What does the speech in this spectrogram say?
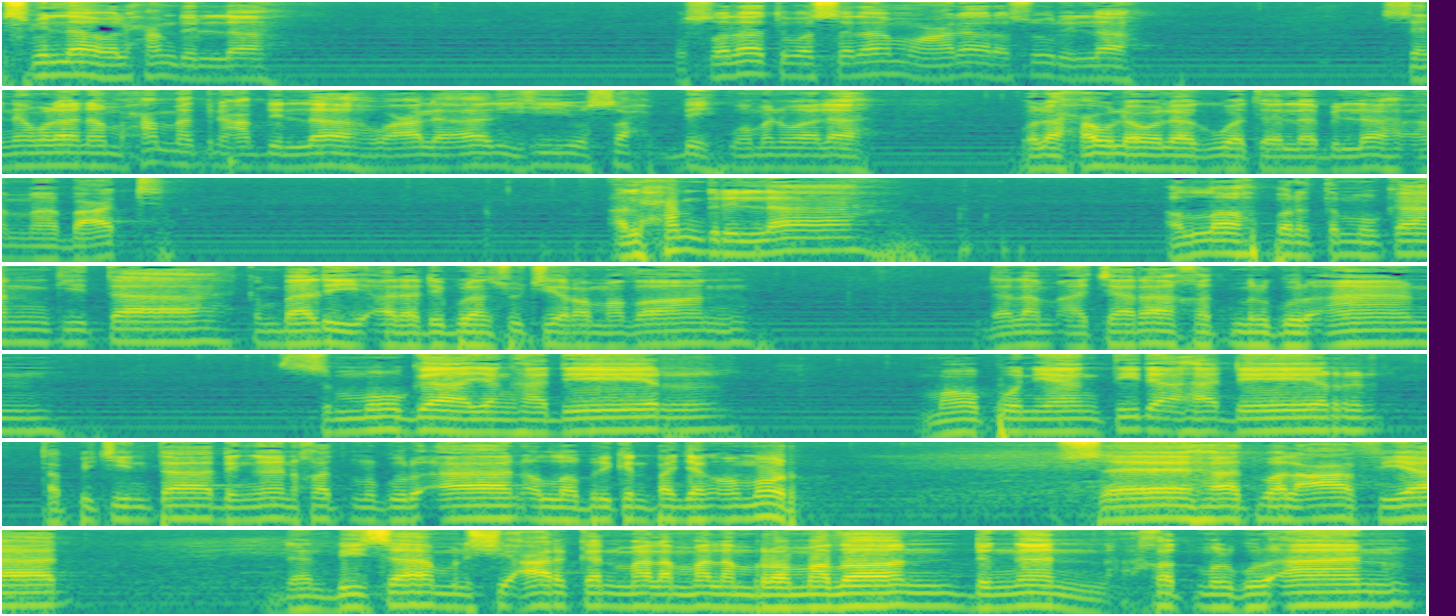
Walhamdulillah. Wassalatu wassalamu ala rasulillah. Sayyidina Maulana Muhammad bin Abdullah Wa ala alihi wa sahbihi wa man walah. Wa la hawla wa la quwata illa billah amma ba'd. Alhamdulillah Allah pertemukan kita kembali ada di bulan suci Ramadan dalam acara Khatmul Quran Semoga yang hadir maupun yang tidak hadir tapi cinta dengan khatmul Quran Allah berikan panjang umur. Sehat walafiat dan bisa mensyiarkan malam-malam Ramadan dengan khatmul Quran.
